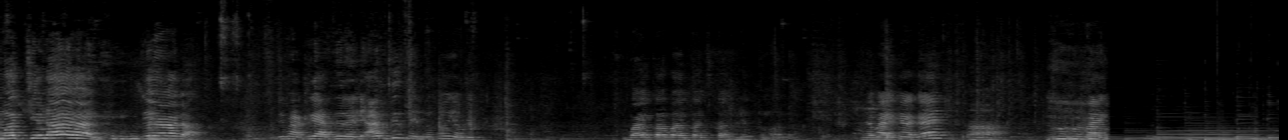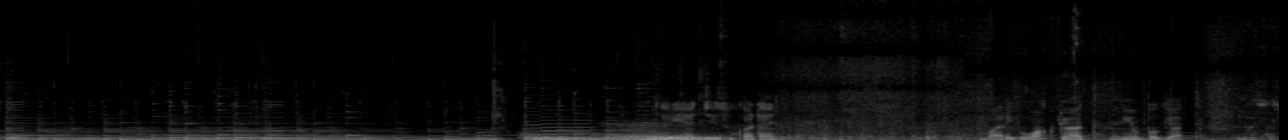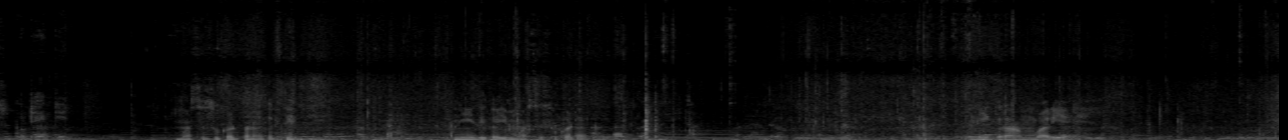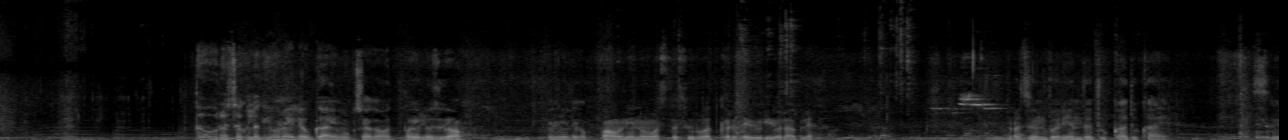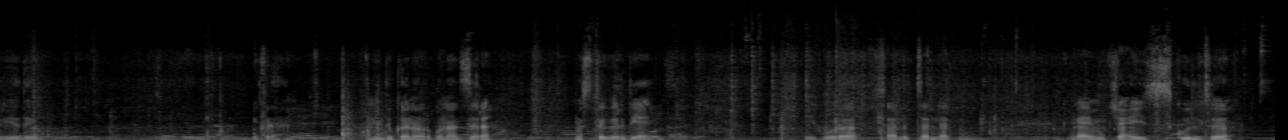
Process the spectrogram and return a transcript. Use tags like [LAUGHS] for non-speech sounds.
मच्छी नाही द्यायला ती भाकरी अर्धी राहिली अर्धीच दे नको एवढी. बायका बायकाच काढल्यात तुम्हाला. या बायका काय? हा. बाय. तरी आजची सुकाट आहे. बारीक वाकट्यात आणि बघ्यात. मस्त सुकट आहे ते सुकट पण आहे कधी आणि इथे काही मस्त सुकट आहे. आणि इकडं अंबारी आहे. तवरं सगळं घेऊन आलो गायमुखच्या गावात पहिलंच गाव. आणि इथे पावणे नऊ वाजता सुरुवात करते व्हिडिओला आपल्या. अजूनपर्यंत धुका धुका आहे. सूर्यदेव. इकडे आणि दुकानावर पण आज जरा मस्त गर्दी आहे. ही पोरं चालत चालल्यात. गायमुखच्या आई स्कूलचं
